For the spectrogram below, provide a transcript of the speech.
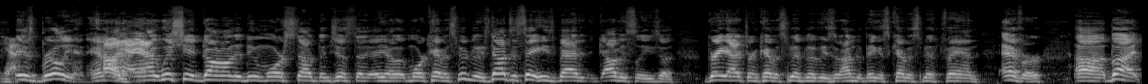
yeah. is brilliant, and oh, I yeah. and I wish he had gone on to do more stuff than just uh, you know more Kevin Smith movies. Not to say he's bad. Obviously, he's a great actor in Kevin Smith movies, and I'm the biggest Kevin Smith fan ever. Uh, but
